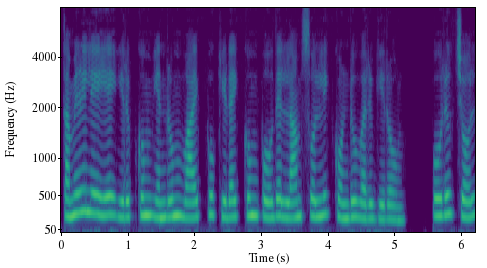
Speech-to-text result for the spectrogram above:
தமிழிலேயே இருக்கும் என்றும் வாய்ப்பு கிடைக்கும் போதெல்லாம் சொல்லிக் கொண்டு வருகிறோம். ஒரு சொல்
